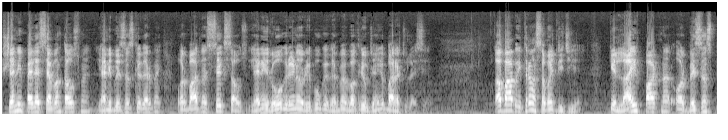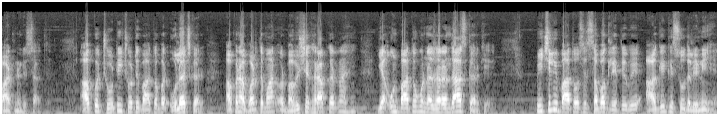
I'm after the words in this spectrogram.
शनि पहले सेवंथ हाउस में, यानी बिज़नेस के घर में, और बाद में सिक्स हाउस, यानी रोग, ऋण और रिपू के घर में वक्री हो जाएँगे बारह जुलाई से। अब आप इतना समझ लीजिए कि लाइफ पार्टनर और बिज़नेस पार्टनर के साथ आपको छोटी छोटी बातों पर उलझ कर अपना वर्तमान और भविष्य खराब करना है या उन बातों को नजरअंदाज करके पिछली बातों से सबक लेते हुए आगे की सुध लेनी है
